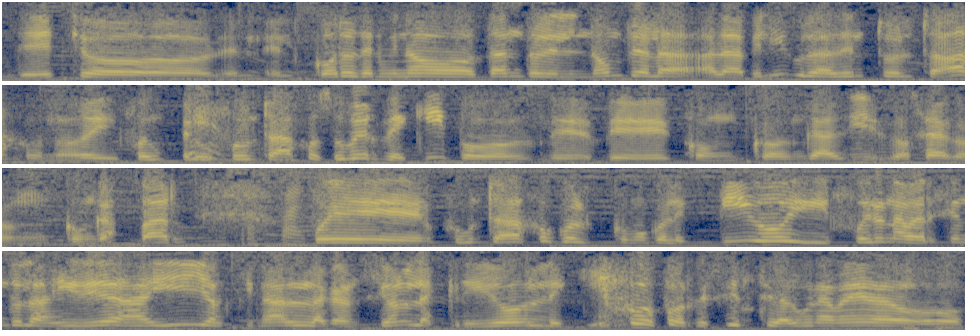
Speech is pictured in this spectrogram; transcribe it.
de hecho, el, coro terminó dándole el nombre a la, a la película dentro del trabajo, ¿no? Y fue un, pero fue un trabajo súper de equipo, de, con, con o sea, con, con Gaspar. Fue, fue un trabajo como colectivo y fueron apareciendo las ideas ahí y al final la canción la escribió el equipo, por decirte de alguna manera, o,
